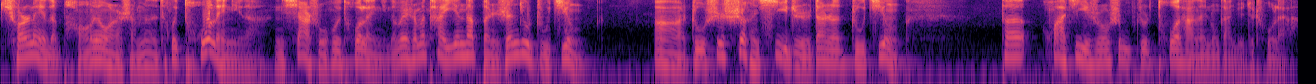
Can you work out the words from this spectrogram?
圈内的朋友啊什么的会拖累你的，你下属会拖累你的。为什么？太阴它本身就主静啊，主是是很细致，但是主静，它化忌的时候是不是就是拖沓的那种感觉就出来了？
